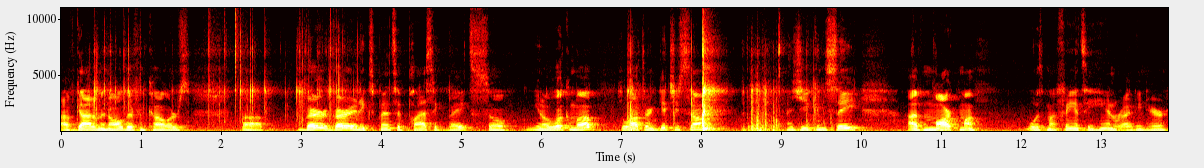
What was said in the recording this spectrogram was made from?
I've got them in all different colors. Uh, very, very inexpensive plastic baits. So, you know, look them up. Go out there and get you some. As you can see, I've marked my, with my fancy handwriting here,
